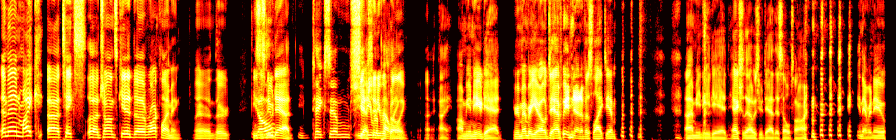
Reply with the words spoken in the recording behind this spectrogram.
And then Mike uh, takes uh, John's kid uh, rock climbing. Uh, they're he's his new dad. he takes him shitty, yeah, shitty repelling. repelling. I, I, I'm your new dad. You remember your old dad? We none of us liked him. I'm he did. Actually, I was your dad this whole time. you never knew.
